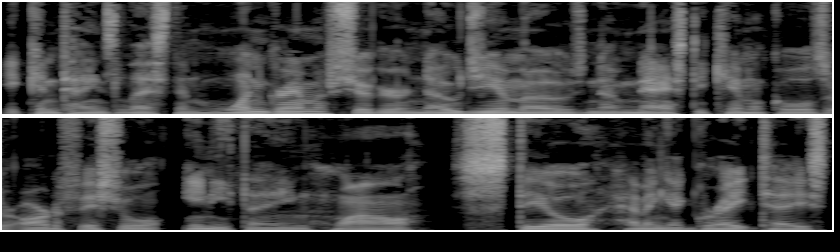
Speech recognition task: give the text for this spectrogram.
It contains less than one gram of sugar, no GMOs, no nasty chemicals or artificial anything, while still having a great taste.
